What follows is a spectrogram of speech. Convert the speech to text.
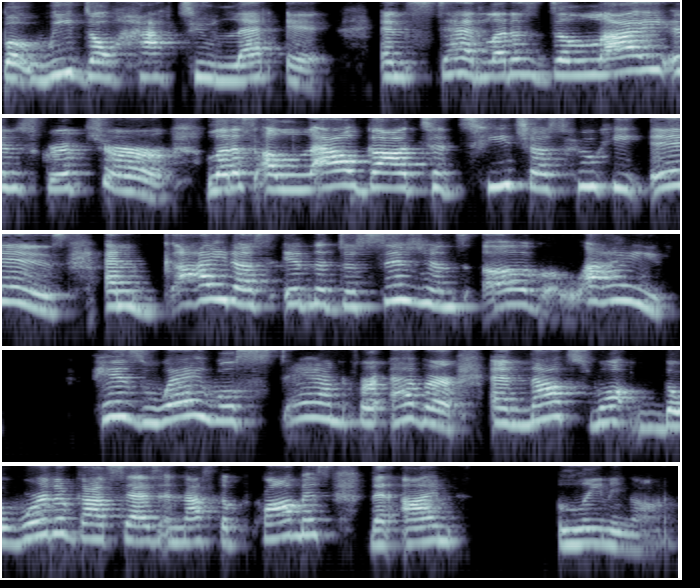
but we don't have to let it. Instead, let us delight in scripture. Let us allow God to teach us who he is and guide us in the decisions of life. His way will stand forever. And that's what the word of God says. And that's the promise that I'm leaning on.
